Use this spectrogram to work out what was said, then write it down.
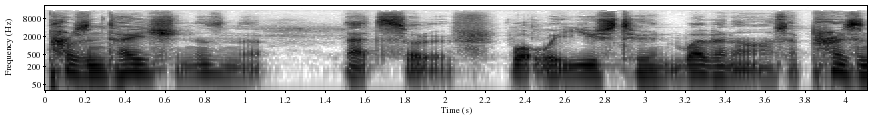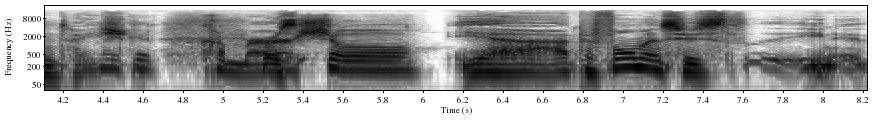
presentation, isn't it? That's sort of what we're used to in webinars, a presentation. Like a commercial. Yeah, A performance is. You know,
